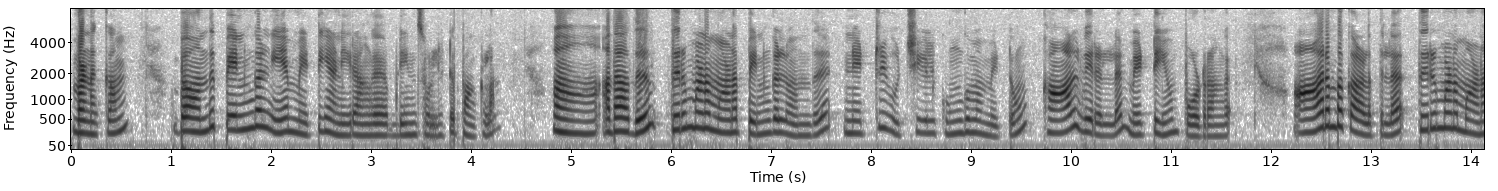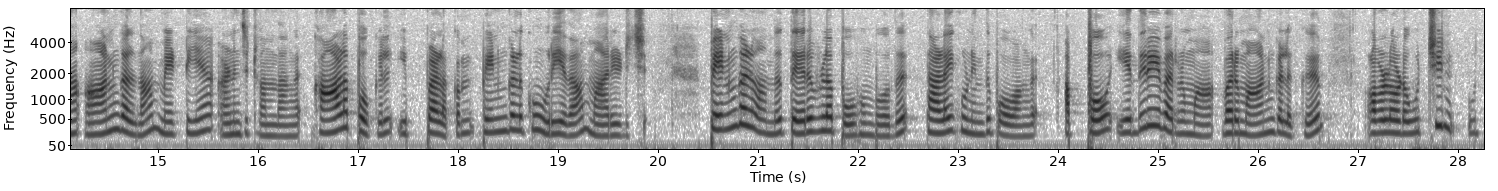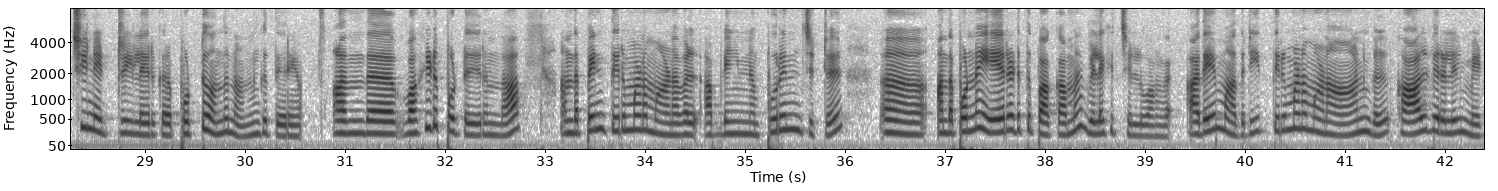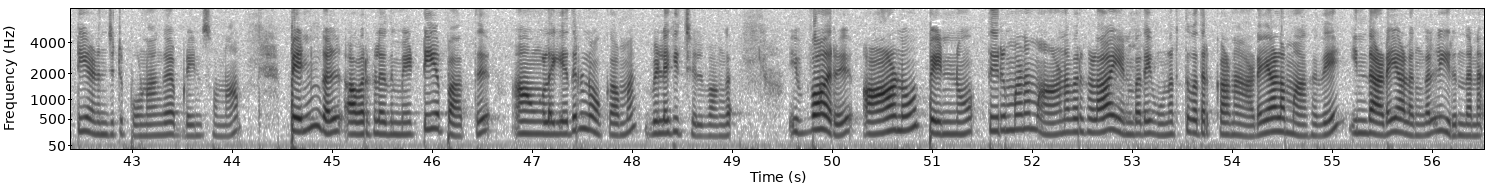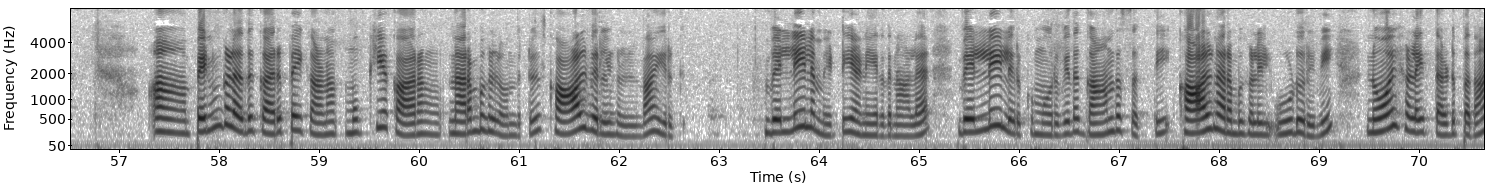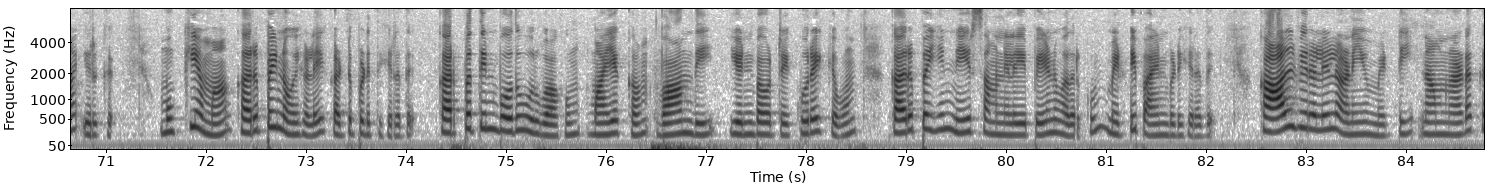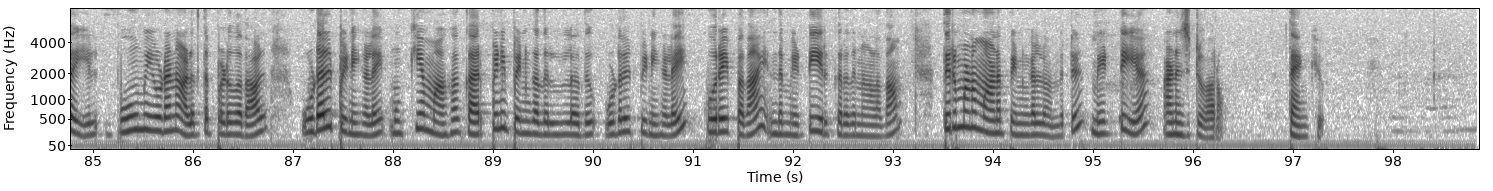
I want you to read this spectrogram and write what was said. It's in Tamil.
வணக்கம். இப்போ வந்து பெண்கள் ஏன் மெட்டி அணிகிறாங்க அப்படின்னு சொல்லிட்டு பார்க்கலாம். ஆஹ் அதாவது திருமணமான பெண்கள் வந்து நெற்றி உச்சியில் குங்குமம் இட்டும் கால் விரலில் மெட்டியும் போடுறாங்க. ஆரம்ப காலத்தில் திருமணமான ஆண்கள் தான் மெட்டியை அணிஞ்சிட்டு வந்தாங்க. காலப்போக்கில் இப்பழக்கம் பெண்களுக்கும் உரியதாக மாறிடுச்சு. பெண்கள் வந்து தெருவில் போகும்போது தலை குனிந்து போவாங்க. அப்போது எதிரே வரும் வரும் ஆண்களுக்கு அவளோட உச்சி உச்சி நெற்றியில் இருக்கிற பொட்டு வந்து நன்கு தெரியும். அந்த வகிடு பொட்டு இருந்தால் அந்த பெண் திருமணமானவள் அப்படின்னு புரிஞ்சுட்டு அந்த பொண்ணை ஏறெடுத்து பார்க்காம விலகிச் செல்லுவாங்க. அதே மாதிரி திருமணமான ஆண்கள் கால் விரலில் மெட்டி அணிஞ்சிட்டு போனாங்க அப்படின்னு சொன்னால் பெண்கள் அவர்களது மெட்டியை பார்த்து அவங்கள எதிர்நோக்காமல் விலகிச் செல்வாங்க. இவ்வாறு ஆணோ பெண்ணோ திருமணம் ஆனவர்களா என்பதை உணர்த்துவதற்கான அடையாளமாகவே இந்த அடையாளங்கள் இருந்தன. பெண்களது கருப்பைக்கான முக்கிய காரங் நரம்புகள் வந்துட்டு கால் விரல்கள் தான் இருக்குது வெள்ளியில் மெட்டி அணியறதுனால வெள்ளியில் இருக்கும் ஒரு வித காந்த சக்தி கால் நரம்புகளில் ஊடுருவி நோய்களை தடுப்பதாக இருக்குது முக்கியமாக கருப்பை நோய்களை கட்டுப்படுத்துகிறது. கற்பத்தின் போது உருவாகும் மயக்கம் வாந்தி என்பவற்றை குறைக்கவும் கருப்பையின் நீர் சமநிலையை பேணுவதற்கும் மெட்டி பயன்படுகிறது. கால் விரலில் அணியும் மெட்டி நாம் நடக்கையில் பூமியுடன் அழுத்தப்படுவதால் உடல் பிணிகளை முக்கியமாக கர்ப்பிணி பெண்களது உடல் பிணிகளை குறைப்பதான் இந்த மெட்டி இருக்கிறதுனால தான் திருமணமான பெண்கள் வந்துட்டு மெட்டியை அணிஞ்சிட்டு வரோம். தேங்க்யூ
